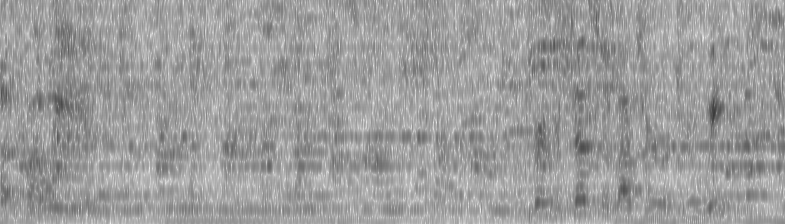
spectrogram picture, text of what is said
Don't my weed persistent about your, your wheat.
